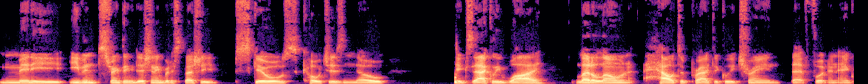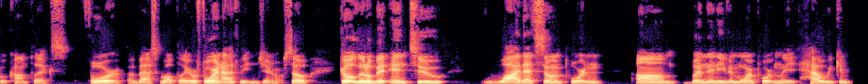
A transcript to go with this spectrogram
many, even strength and conditioning, but especially skills coaches know exactly why, let alone how to practically train that foot and ankle complex for a basketball player or for an athlete in general. So go a little bit into why that's so important. Um, but then even more importantly, how we can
